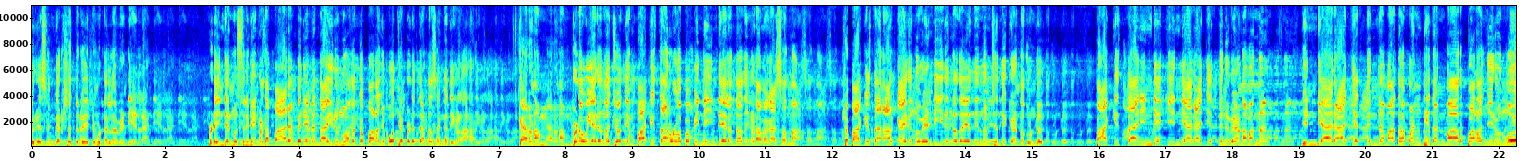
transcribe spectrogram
ഒരു സംഘർഷത്തിനും ഏറ്റുമുട്ടലിന് വേണ്ടിയല്ല. ഇവിടെ ഇന്ത്യൻ മുസ്ലിമീങ്ങളുടെ പാരമ്പര്യം എന്തായിരുന്നു? അതൊക്കെ പറഞ്ഞു ബോധ്യപ്പെടുത്തേണ്ട സംഗതികളാണ്. കാരണം ഇവിടെ ഉയരുന്ന ചോദ്യം പാകിസ്ഥാൻ ഉള്ളപ്പോ പിന്നെ ഇന്ത്യയിൽ എന്താ നിങ്ങളുടെ അവകാശം എന്നാ പക്ഷെ പാകിസ്ഥാൻ ആർക്കായിരുന്നു വേണ്ടിയിരുന്നത് എന്നും ചിന്തിക്കേണ്ടതുണ്ട്. പാകിസ്ഥാൻ ഇന്ത്യയ്ക്ക് ഇന്ത്യ രാജ്യത്തിന് വേണമെന്ന് ഇന്ത്യ രാജ്യത്തിന്റെ മതപണ്ഡിതന്മാർ പറഞ്ഞിരുന്നു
